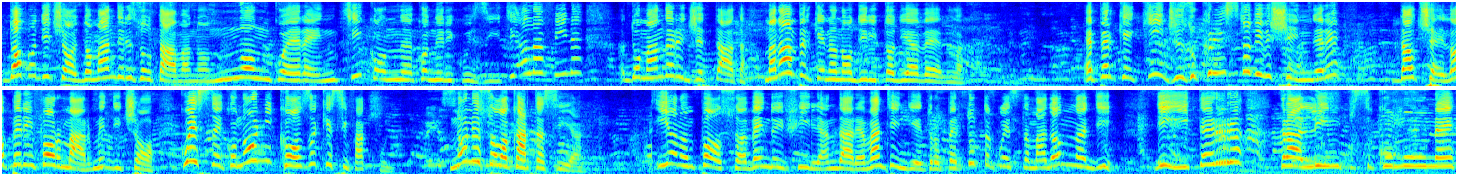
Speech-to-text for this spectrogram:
Dopo di ciò le domande risultavano non coerenti con, con, i requisiti, alla fine domanda rigettata, ma non perché non ho diritto di averla, è perché chi Gesù Cristo deve scendere dal cielo per informarmi di ciò. Questo è con ogni cosa che si fa qui, non è solo carta sia. Io non posso, avendo i figli, andare avanti e indietro per tutta questa madonna di, di iter tra l'Inps comune,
